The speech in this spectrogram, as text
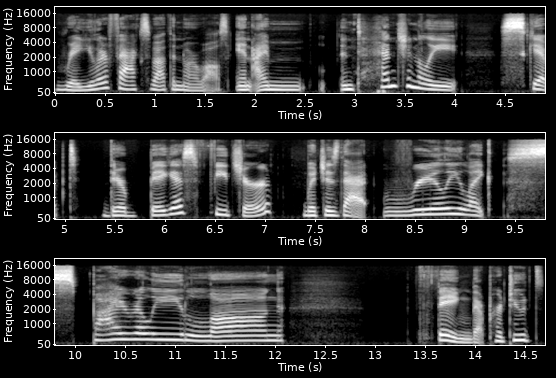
regular facts about the narwhals, and I intentionally skipped their biggest feature, which is that really like spirally long thing that protrudes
